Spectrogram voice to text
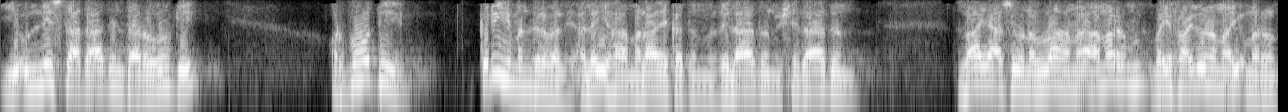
یہ انیس تعداد ان داروغوں کی اور بہت ہی کری منظر والے علیہ ملائکت غلاد شداد لا یاسون اللہ امر ویفعلون ما یؤمرون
